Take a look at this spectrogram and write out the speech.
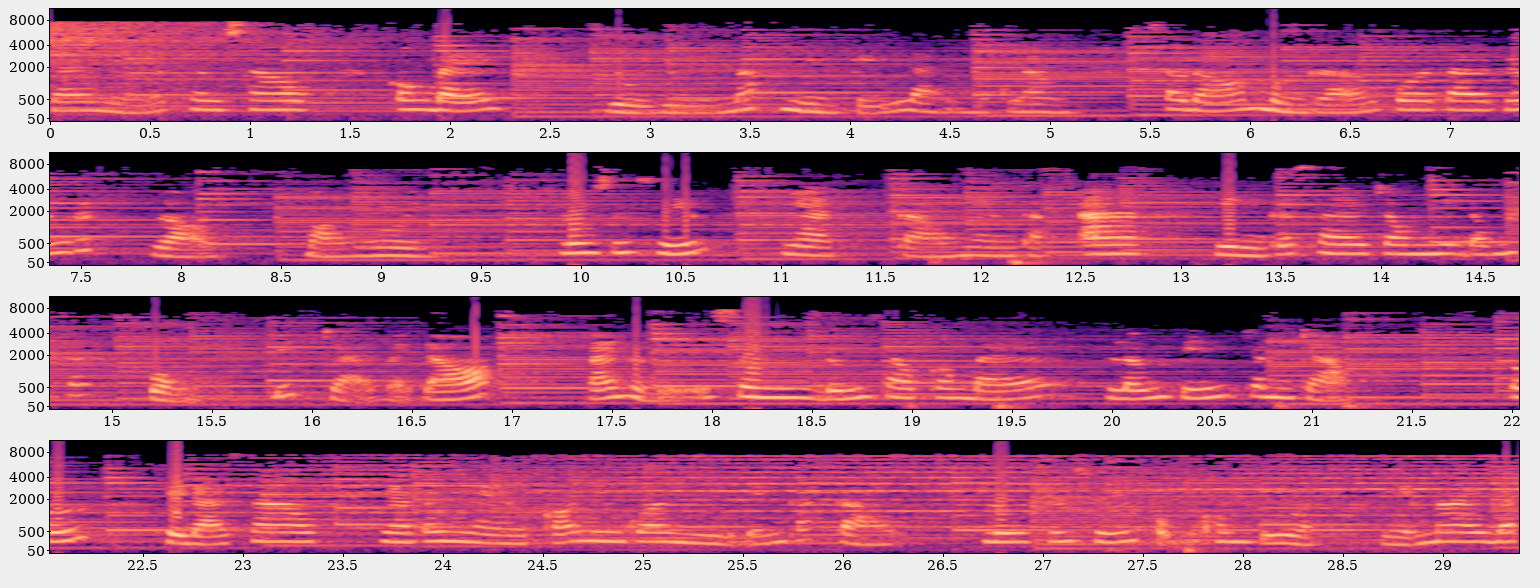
trai nữa theo sau. Con bé dù gì mắt nhìn kỹ lại một lần, sau đó mừng rỡ vơ tay ríu rít gọi mọi người. Lưu xuyến xuyến nhà cậu ngàn thật a nhìn cái xe trông như đống chất vụn, biết chạy vậy đó. Cái nữ sinh đứng sau con bé, lớn tiếng châm trọng. Ừ, thì đã sao, nhà tay nghèo có liên quan gì đến các cậu? Lưu xíu xíu cũng không vừa, nghĩa mai đắt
